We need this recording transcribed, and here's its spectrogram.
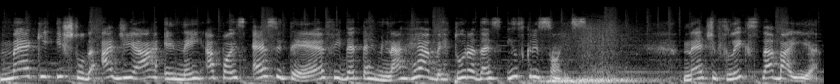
MEC estuda adiar Enem após STF determinar reabertura das inscrições. Netflix da Bahia.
